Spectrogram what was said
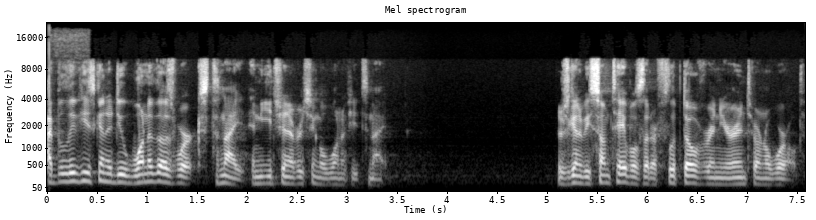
I believe he's going to do one of those works tonight in each and every single one of you tonight. There's going to be some tables that are flipped over in your internal world.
